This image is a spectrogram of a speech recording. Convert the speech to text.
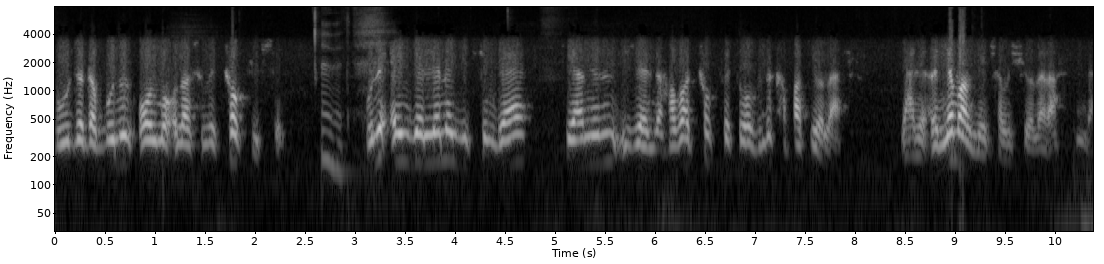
burada da bunun olma olasılığı çok yüksek. Evet. Bunu engellemek için de siyanürün üzerinde hava çok kötü olduğunda kapatıyorlar. Yani önlem almaya çalışıyorlar aslında.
